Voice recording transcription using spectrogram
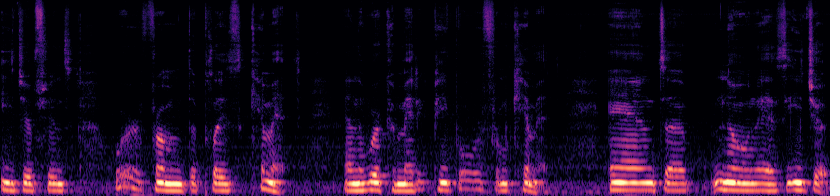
Egyptians were from the place Kemet, and the word Kemetic people were from Kemet, and uh, known as Egypt.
